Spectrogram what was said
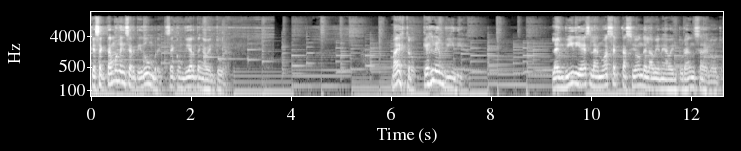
Si aceptamos la incertidumbre, se convierte en aventura. Maestro, ¿qué es la envidia? La envidia es la no aceptación de la bienaventuranza del otro.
